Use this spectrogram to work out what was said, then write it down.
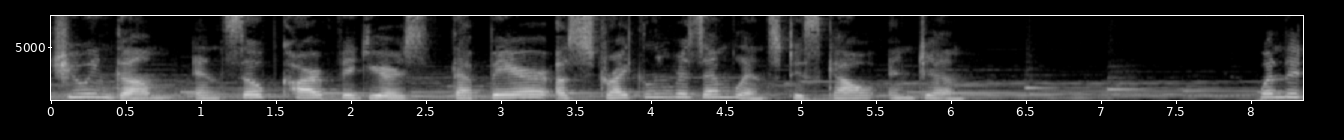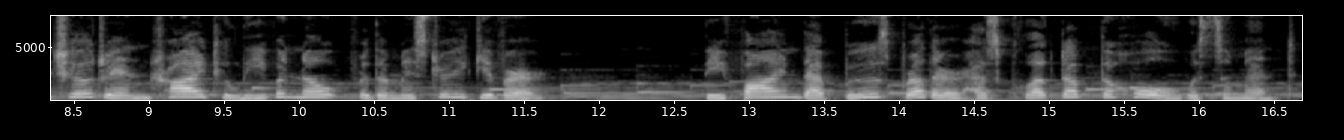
chewing gum, and soap carved figures that bear a striking resemblance to Scout and Jem. When the children try to leave a note for the mystery giver, they find that Boo's brother has plugged up the hole with cement.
